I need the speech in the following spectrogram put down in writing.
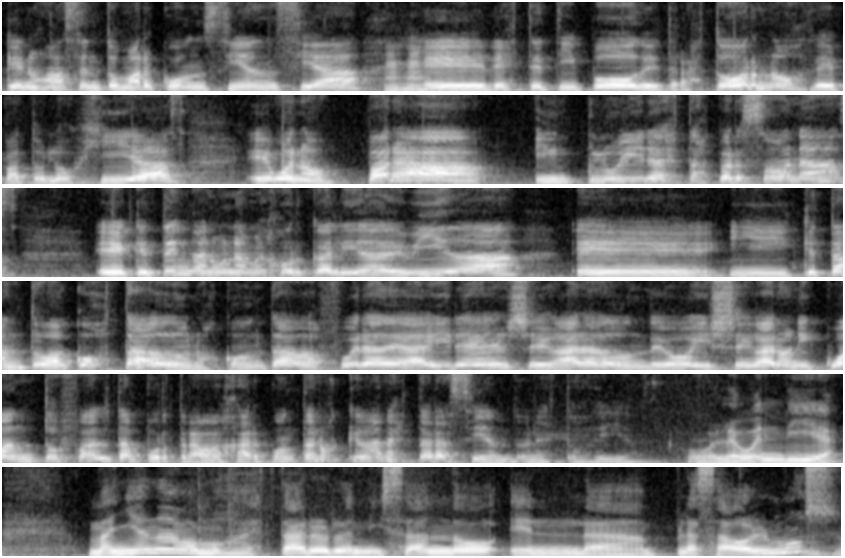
que nos hacen tomar conciencia eh, de este tipo de trastornos, de patologías, eh, bueno, para incluir a estas personas eh, que tengan una mejor calidad de vida eh, y que tanto ha costado, nos contaba fuera de aire, llegar a donde hoy llegaron y cuánto falta por trabajar. Contanos qué van a estar haciendo en estos días. Hola, buen día. Mañana vamos a estar organizando en la Plaza Olmos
